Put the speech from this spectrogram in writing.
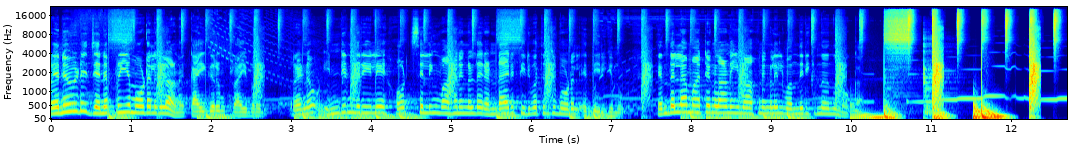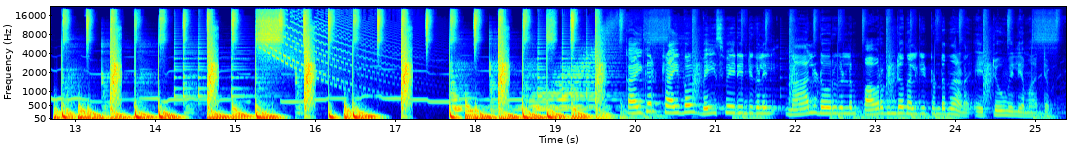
റെനോയുടെ ജനപ്രിയ മോഡലുകളാണ് കൈഗറും ട്രൈബറും. റെനോ ഇന്ത്യൻ നിരയിലെ ഹോട്ട് സെല്ലിംഗ് വാഹനങ്ങളുടെ രണ്ടായിരത്തി ഇരുപത്തഞ്ച് മോഡൽ എത്തിയിരിക്കുന്നു. എന്തെല്ലാം മാറ്റങ്ങളാണ് ഈ വാഹനങ്ങളിൽ വന്നിരിക്കുന്നതെന്ന് നോക്കാം. കൈഗർ ട്രൈബർ ബേസ് വേരിയന്റുകളിൽ നാല് ഡോറുകളിലും പവർ വിൻഡോ നൽകിയിട്ടുണ്ടെന്നതാണ് ഏറ്റവും വലിയ മാറ്റം.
